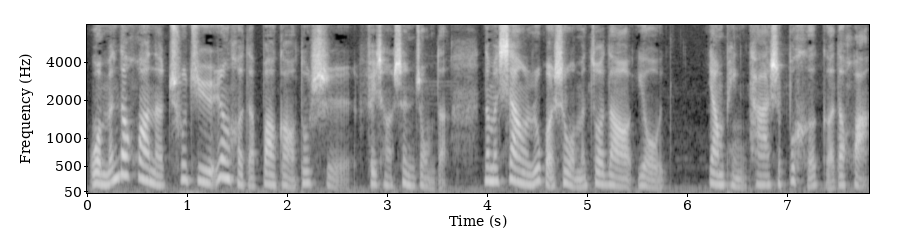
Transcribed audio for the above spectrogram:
我们的话呢，出具任何的报告都是非常慎重的。那么像如果是我们做到有样品它是不合格的话，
